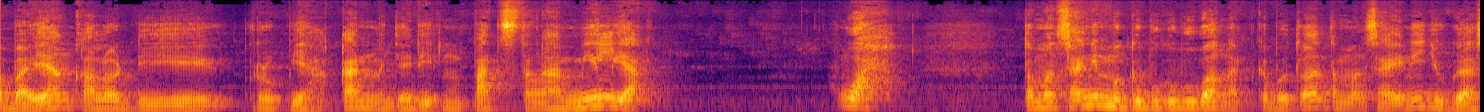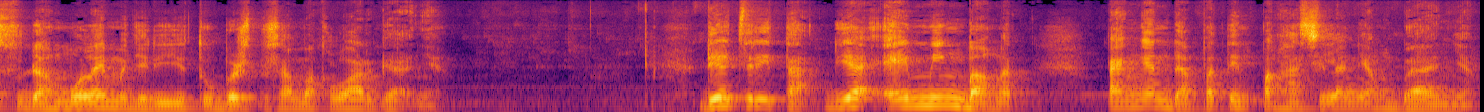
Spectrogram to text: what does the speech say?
Kebayang kalau dirupiahkan menjadi empat setengah miliar. Wah, teman saya ini menggebu-gebu banget. Kebetulan teman saya ini juga sudah mulai menjadi youtubers bersama keluarganya. Dia cerita, dia aiming banget, pengen dapetin penghasilan yang banyak.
